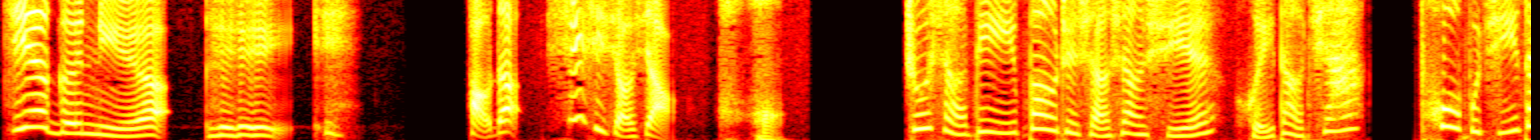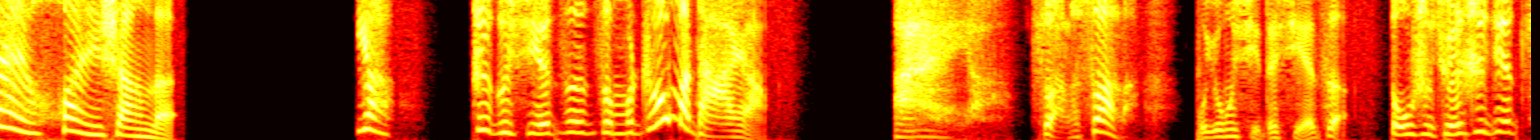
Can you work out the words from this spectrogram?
借给你。嘿嘿。好的，谢谢小象。猪小弟抱着小象鞋回到家。迫不及待换上了。呀，这个鞋子怎么这么大呀？哎呀，算了算了，不用洗的鞋子都是全世界最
